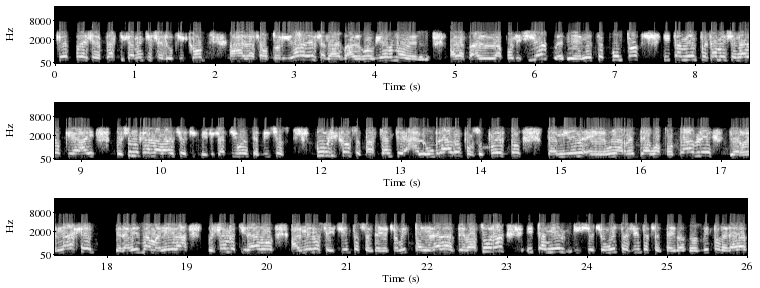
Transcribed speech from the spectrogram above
que pues eh, prácticamente se duplicó a las autoridades, al gobierno, del, a, la, policía pues, en este punto y también pues ha mencionado que hay pues un gran avance significativo en servicios públicos, bastante alumbrado por supuesto, también eh, una red de agua potable, de drenaje, De la misma manera, pues han retirado al menos 638 mil toneladas de basura y también 18 mil 362 mil toneladas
